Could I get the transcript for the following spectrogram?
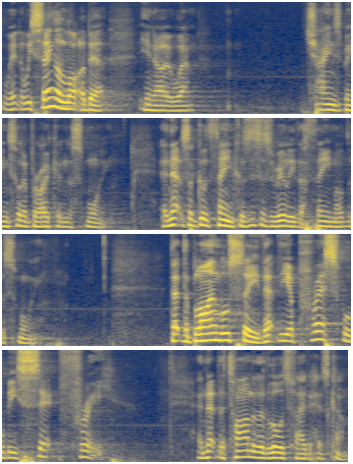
We sang a lot about, you know, um, chains being sort of broken this morning. And that's a good theme because this is really the theme of this morning. That the blind will see, that the oppressed will be set free, and that the time of the Lord's favour has come.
